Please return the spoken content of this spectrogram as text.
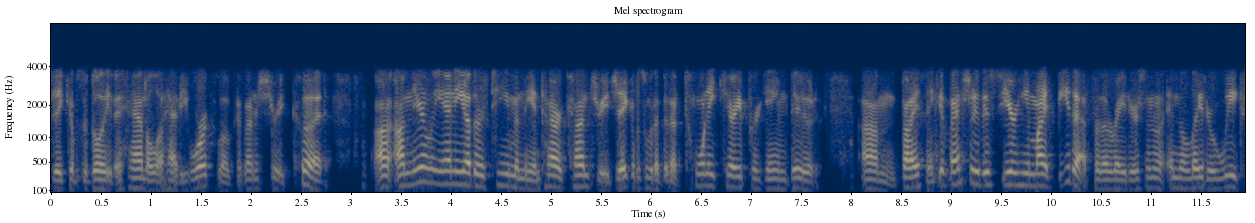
Jacobs' ability to handle a heavy workload. Because I'm sure he could. Uh, on nearly any other team in the entire country, Jacobs would have been a 20 carry per game dude. Um, but I think eventually this year he might be that for the Raiders in the, in the later weeks.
